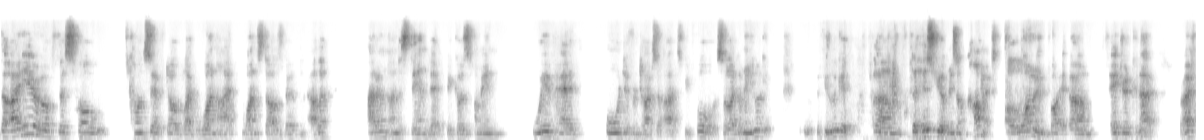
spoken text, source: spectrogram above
the idea of this whole concept of like one art, one style is better than the other, I don't understand that because I mean, we've had all different types of arts before. So like, I mean, you look at if you look at um, the history of New Zealand comics alone by um, Adrian Kinnaird, right?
